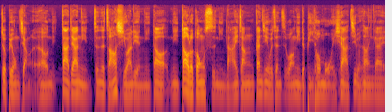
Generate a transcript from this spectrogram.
就不用讲了。然后你大家你真的早上洗完脸，你到你到了公司，你拿一张干净卫生纸往你的鼻头抹一下，基本上应该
